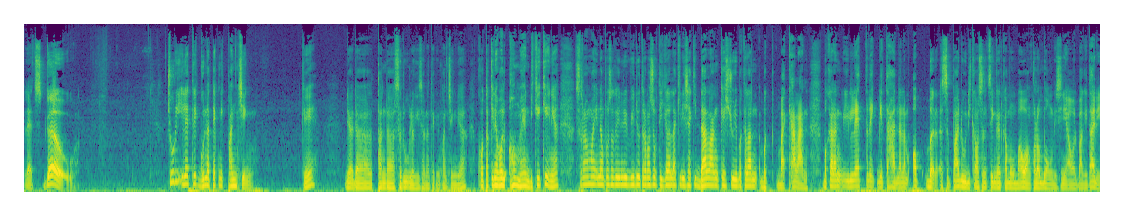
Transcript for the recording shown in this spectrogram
Let's go. Curi elektrik guna teknik pancing. Okay. Dia ada tanda seru lagi sana teknik pancing dia. Kota Kinabalu. Oh man, di KK ni ya. Seramai 61 individu termasuk tiga lelaki disyaki dalam kes curi bekalan bek, bekalan bekalan elektrik ditahan dalam op bersepadu di kawasan Singgan Kampung Bawang Kolombong di sini awal pagi tadi.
